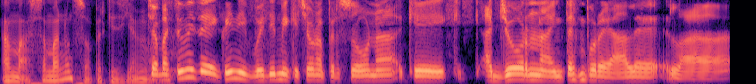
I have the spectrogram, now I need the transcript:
a massa, ma non so perché si chiamano. Cioè, ma tu mi dai- quindi vuoi dirmi che c'è una persona che, che aggiorna in tempo reale la,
